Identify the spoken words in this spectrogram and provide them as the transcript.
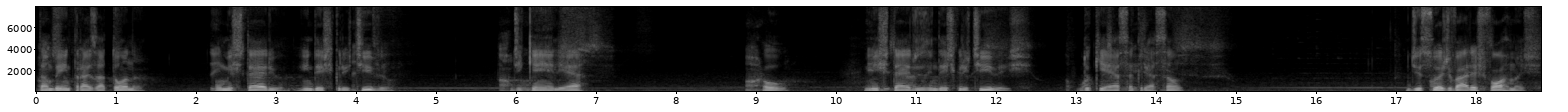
também traz à tona um mistério indescritível de quem ele é, ou mistérios indescritíveis do que é essa criação, de suas várias formas.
